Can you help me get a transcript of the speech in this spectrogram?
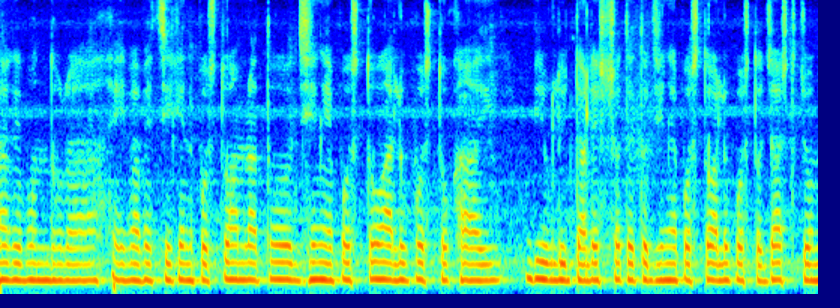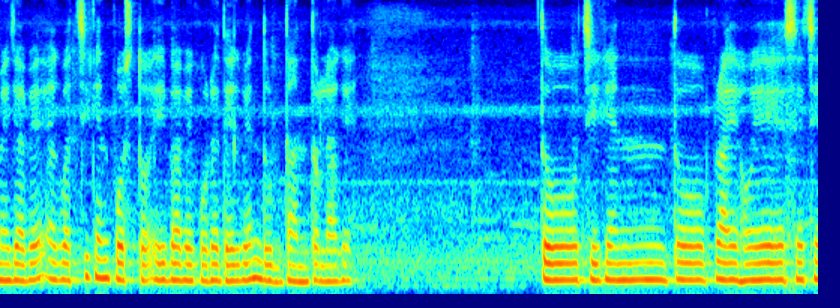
লাগে বন্ধুরা, এইভাবে চিকেন পোস্ত। আমরা তো ঝিঙে পোস্ত, আলু পোস্ত খাই, বিউলির ডালের সাথে তো ঝিঙে পোস্ত, আলু পোস্ত জাস্ট জমে যাবে। একবার চিকেন পোস্ত এইভাবে করে দেখবেন, দুর্দান্ত লাগে। তো চিকেন তো প্রায় হয়ে এসেছে,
